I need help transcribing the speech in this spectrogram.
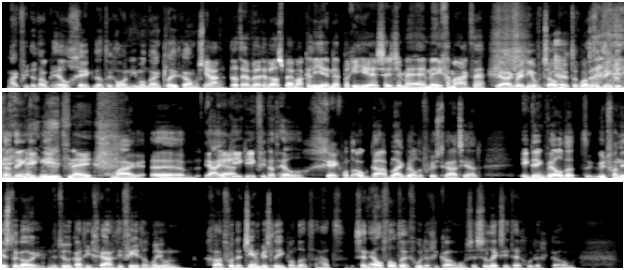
Maar ik vind het ook heel gek dat er gewoon iemand naar een kleedkamer stormt. ja, dat hebben we wel eens bij Makkeli en de Paris Saint-Germain eh, meegemaakt. Hè? Ja, ik weet niet of het zo heftig was. Dat denk ik, dat denk ik niet. Nee. Maar eh, ja, Ja. Ik, ik, ik vind dat heel gek. Want ook daar blijkt wel de frustratie uit. Ik denk wel dat Ruud van Nistelrooy... Natuurlijk had hij graag die 40 miljoen gehad voor de Champions League. Want dat had zijn elftal ten goede gekomen. Of zijn selectie ten goede gekomen.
